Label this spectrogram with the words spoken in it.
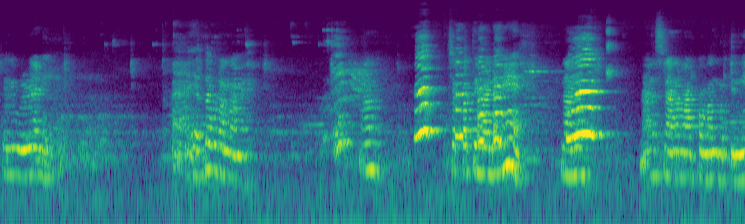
ತೆಲಿ ಉಳ್ಳಾಡಿ ಎದ್ದ ಬಿಡೋಣ ಹ್ಮ್. ಚಪಾತಿ ಮಾಡೀನಿ. ನಾನು ನಾನು ಸ್ನಾನ ಮಾಡ್ಕೊಂಡ್ ಬಂದ್ಬಿಡ್ತೀನಿ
